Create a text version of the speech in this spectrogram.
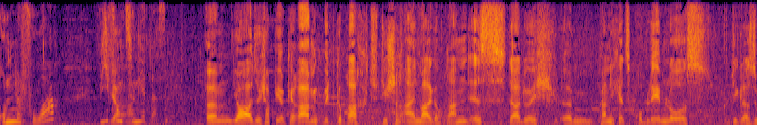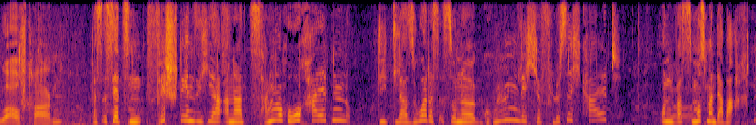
Runde vor. Wie ja. funktioniert das? Ähm, ja, also ich habe hier Keramik mitgebracht, die schon einmal gebrannt ist. Dadurch ähm, kann ich jetzt problemlos die Glasur auftragen. Das ist jetzt ein Fisch, den Sie hier an der Zange hochhalten. Die Glasur, das ist so eine grünliche Flüssigkeit. Und ja. was muss man da beachten?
